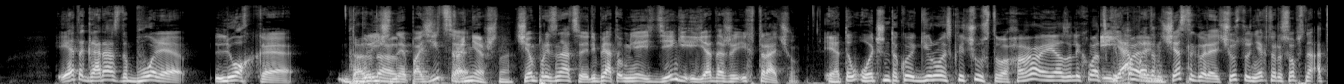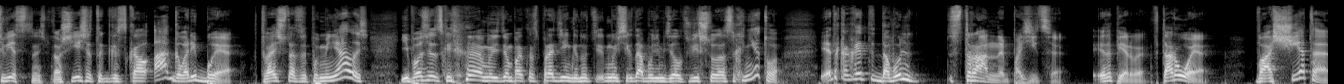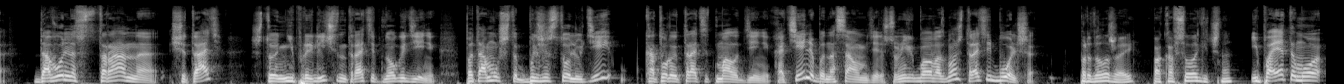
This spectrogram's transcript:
И это гораздо более легкая Да-да-да, публичная позиция, Конечно. чем признаться, ребята, у меня есть деньги, и я даже их трачу. Это очень такое геройское чувство. Ха-ха, я залихватский И я парень. в этом, честно говоря, чувствую некоторую, собственно, ответственность. Потому что если ты сказал А, говори Б. Твоя ситуация поменялась, и после этого сказать, «Ха, мы ведем подкаст про деньги, ну мы всегда будем делать вид, что у нас их нету, это какая-то довольно странная позиция. Это первое. Второе. Вообще-то довольно странно считать, что неприлично тратить много денег. Потому что большинство людей, которые тратят мало денег, хотели бы на самом деле, чтобы у них была возможность тратить больше. Продолжай, пока все логично. И поэтому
